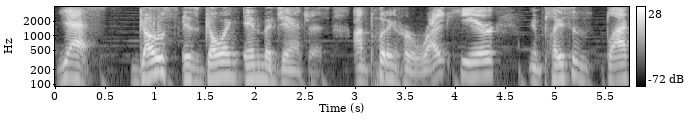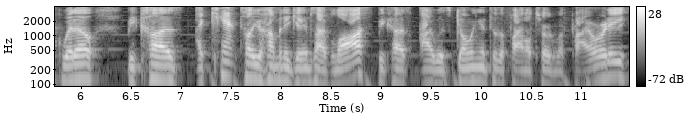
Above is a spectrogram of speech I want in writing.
yes, Ghost is going in Magantress. I'm putting her right here in place of Black Widow because I can't tell you how many games I've lost because I was going into the final turn with priority.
